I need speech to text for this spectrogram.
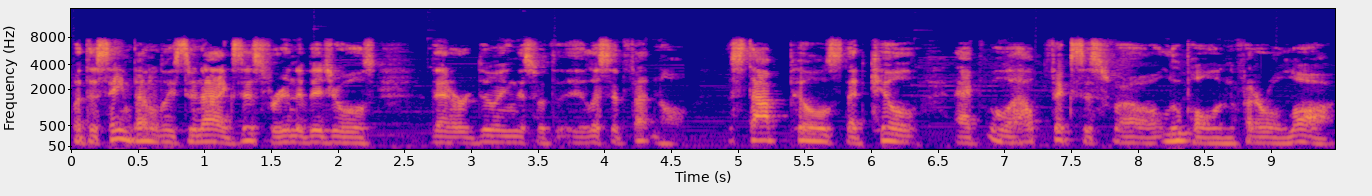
but the same penalties do not exist for individuals that are doing this with illicit fentanyl. The Stop Pills That Kill Act will help fix this uh, loophole in the federal law.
